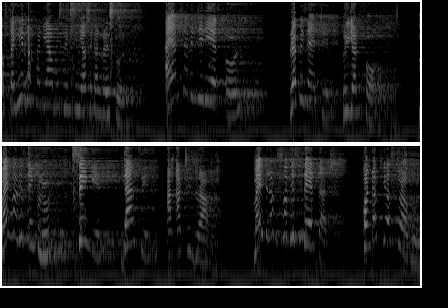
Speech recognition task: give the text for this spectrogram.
of Tahir Ahmadiyya Muslim Senior Secondary School. Representing Region 4. My hobbies include singing, dancing, and acting drama. My philosophy states that conduct your struggle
